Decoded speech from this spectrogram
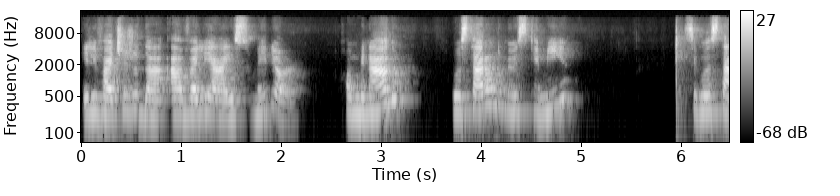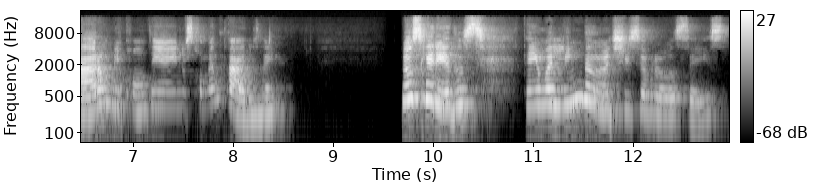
Ele vai te ajudar a avaliar isso melhor. Combinado? Gostaram do meu esqueminha? Se gostaram, me contem aí nos comentários, né? Meus queridos, tenho uma linda notícia para vocês.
